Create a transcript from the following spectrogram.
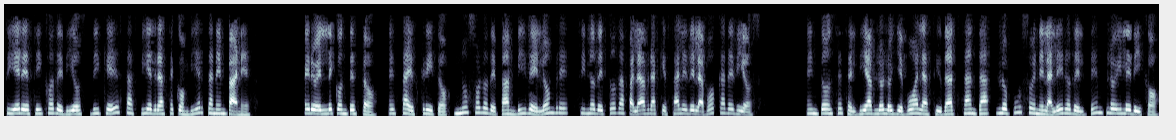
Si eres hijo de Dios, di que estas piedras se conviertan en panes. Pero él le contestó, está escrito, no solo de pan vive el hombre, sino de toda palabra que sale de la boca de Dios. Entonces el diablo lo llevó a la ciudad santa, lo puso en el alero del templo y le dijo,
